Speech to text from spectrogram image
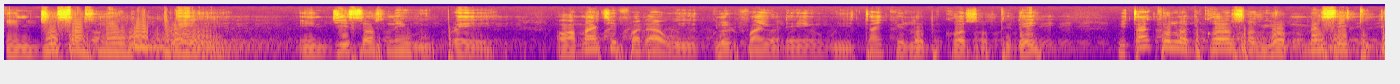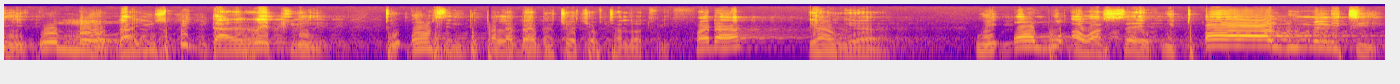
In Jesus' name we pray. In Jesus' name we pray. Our mighty Father, we glorify your name. We thank you, Lord, because of today. We thank you, Lord, because of your message today. Oh Lord, that you speak directly to us in Deeper Bible Church of Charlottesville. Father, here we are. We humble ourselves with all humility,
